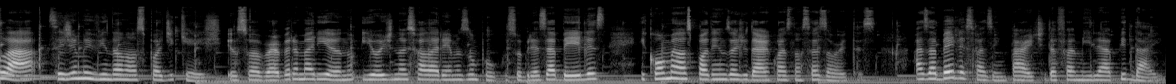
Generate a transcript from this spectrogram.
Olá, seja bem-vindo ao nosso podcast. Eu sou a Bárbara Mariano e hoje nós falaremos um pouco sobre as abelhas e como elas podem nos ajudar com as nossas hortas. As abelhas fazem parte da família Apidae.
